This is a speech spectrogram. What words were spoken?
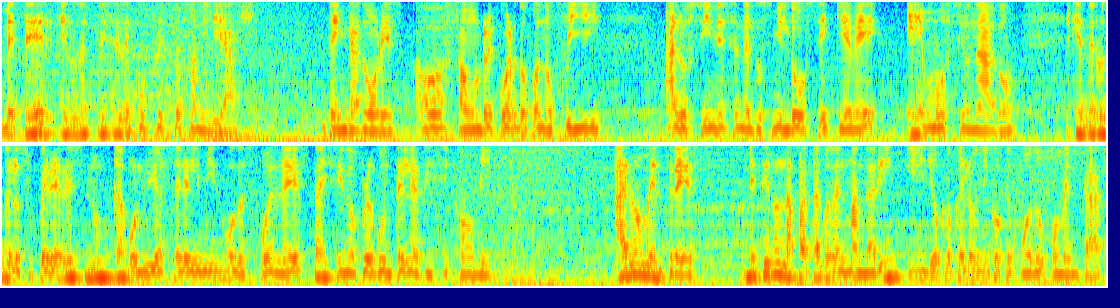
meter en una especie de conflicto familiar. Vengadores. Uf, aún recuerdo cuando fui a los cines en el 2012 y quedé emocionado. El género de los superhéroes nunca volvió a ser el mismo después de esta y si no pregúntenle a DC Comics. Iron Man 3. Metieron la pata con el mandarín y yo creo que es lo único que puedo comentar.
